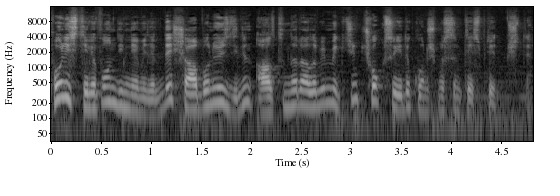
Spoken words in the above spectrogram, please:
Polis telefon dinlemelerinde Şaban Özdil'in altınları alabilmek için çok sayıda konuşmasını tespit etmişti.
